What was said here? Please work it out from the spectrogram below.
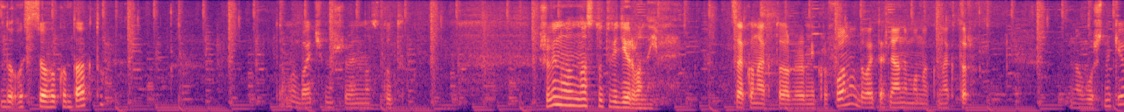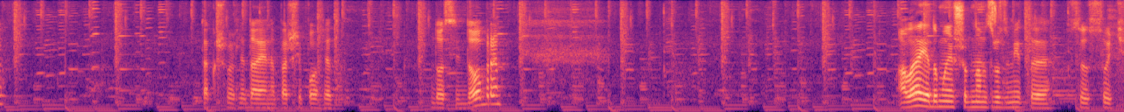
до ось цього контакту, то ми бачимо, що він у нас тут. Що він у нас тут відірваний. Це конектор мікрофону. Давайте глянемо на конектор навушників. Також виглядає на перший погляд досить добре. Але я думаю, щоб нам зрозуміти всю суть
